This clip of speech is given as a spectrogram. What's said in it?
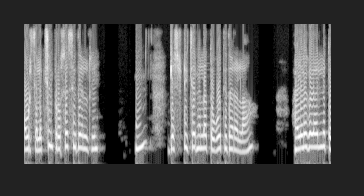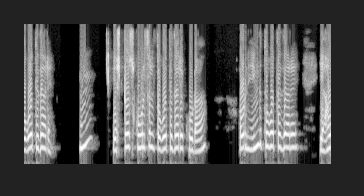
ಅವ್ರ ಸೆಲೆಕ್ಷನ್ ಪ್ರೊಸೆಸ್ ಇದೆ ಅಲ್ರಿ. ಹ್ಮ್? ಗೆಸ್ಟ್ ಟೀಚರ್ನೆಲ್ಲ ತಗೋತಿದಾರಲ್ಲ? ಹಳ್ಳಿಗಳಲ್ಲಿ ತಗೋತಿದ್ದಾರೆ. ಎಷ್ಟೋ ಸ್ಕೂಲ್ಸ್ ಅಲ್ಲಿ ತಗೋತಿದ್ದಾರೆ ಕೂಡ. ಅವ್ರನ್ನ ಹೆಂಗ್ ತಗೋತಿದ್ದಾರೆ? ಯಾವ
